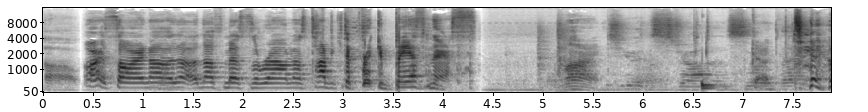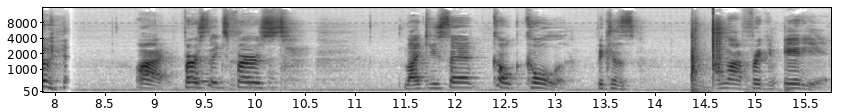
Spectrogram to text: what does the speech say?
Oh. Alright, sorry, no, no, enough messing around. Now it's time to get to freaking business. Alright. You get a straw and snort that. Damn it. Alright, first things first. Like you said, Coca Cola. Because I'm not a freaking idiot.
